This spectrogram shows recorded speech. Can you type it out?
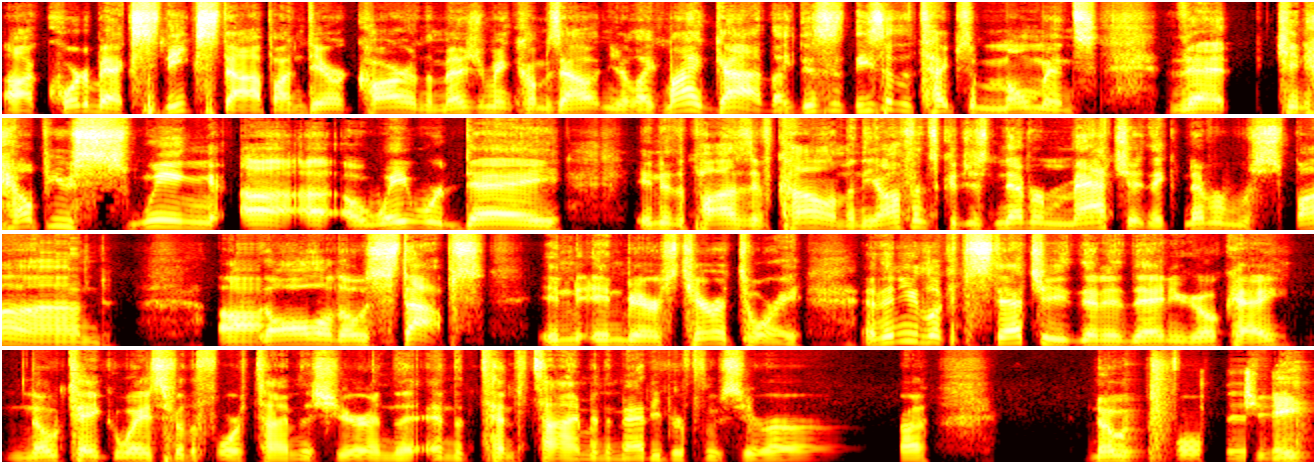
uh, quarterback sneak stop on Derek Carr, and the measurement comes out, and you're like, my God, like this is these are the types of moments that can help you swing a, a, wayward day into the positive column. And the offense could just never match it. They could never respond uh, all of those stops in, in Bears territory. And then you look at the stat sheet then and then you go, okay, no takeaways for the fourth time this year and the and the tenth time in the Matt Eberflus era. No fourth this year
